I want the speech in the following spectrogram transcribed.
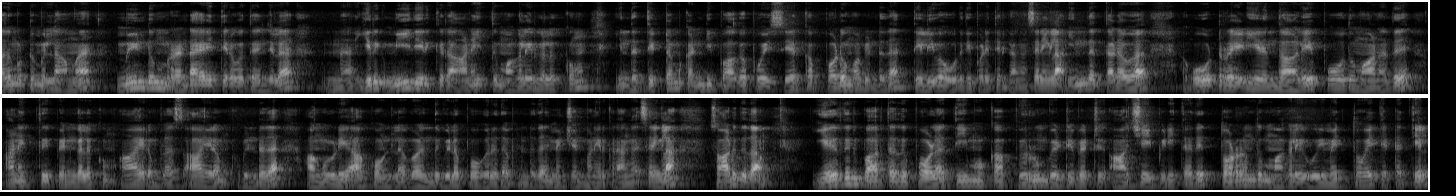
அது மட்டும் இல்லாமல் மீண்டும் ரெண்டாயிரத்தி இருபத்தஞ்சில் இரு மீதி இருக்கிற அனைத்து மகளிர்களுக்கும் இந்த திட்டம் கண்டிப்பாக போய் சேர்க்கப்படும் அப்படின்றத தெளிவாக உறுதிப்படுத்தியிருக்காங்க. சரிங்களா? இந்த தடவை ஓட்டர் ஐடி இருந்தாலே போதுமானது. அனைத்து பெண்களுக்கும் ஆயிரம் ப்ளஸ் ஆயிரம் அப்படின்றத அவங்களுடைய அக்கௌண்ட்டில் வந்து விழப்போகிறது அப்படின்றத மென்ஷன் பண்ணியிருக்கிறாங்க. சரிங்களா? ஸோ அடுத்ததாக எதிர்பார்த்தது போல திமுக பெரும் வெற்றி பெற்று ஆட்சியை பிடித்தது. தொடர்ந்து மகளிர் உரிமை தொகை திட்டத்தில்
